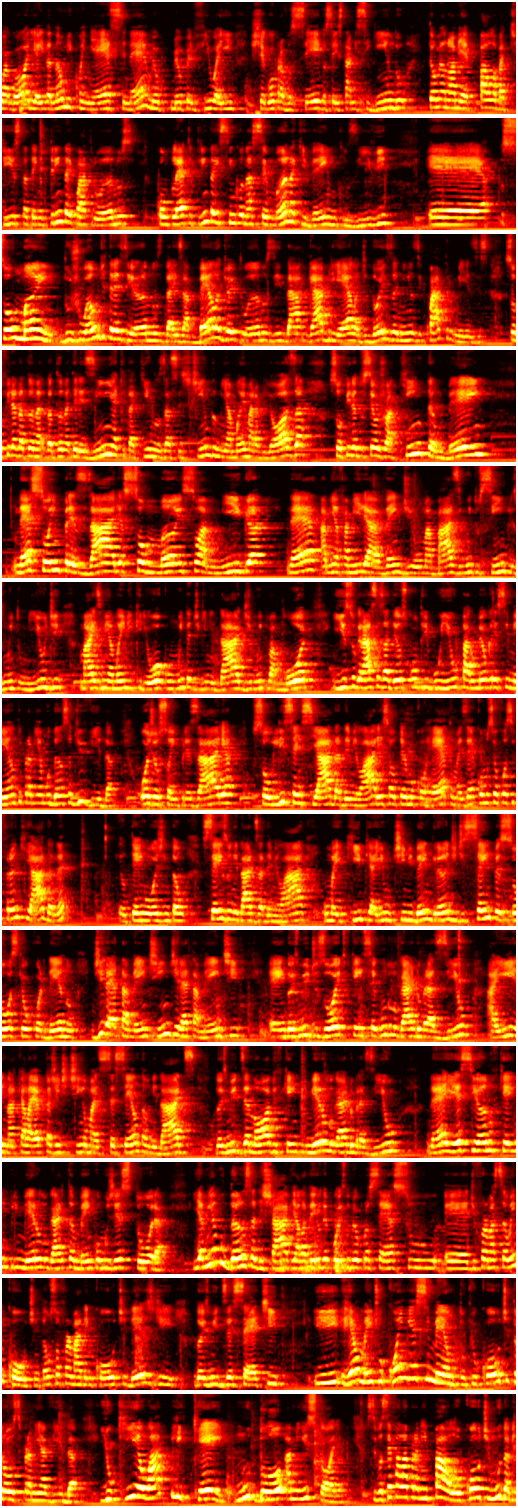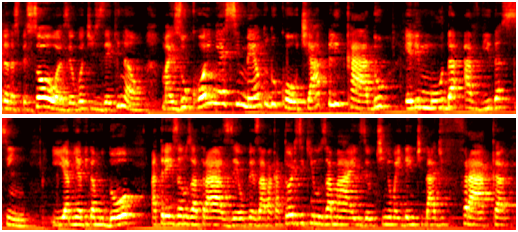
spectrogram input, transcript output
chegou agora e ainda não me conhece, né? Meu, meu perfil aí chegou para você e você está me seguindo. Então, meu nome é Paula Batista, tenho 34 anos, completo 35 na semana que vem, inclusive. É, sou mãe do João de 13 anos, da Isabela de 8 anos e da Gabriela de 2 aninhos e 4 meses. Sou filha da dona, da dona Terezinha, que está aqui nos assistindo, minha mãe maravilhosa. Sou filha do seu Joaquim também, né? Sou empresária, sou mãe, sou amiga né? A minha família vem de uma base muito simples, muito humilde, mas minha mãe me criou com muita dignidade, muito amor, e isso, graças a Deus, contribuiu para o meu crescimento e para a minha mudança de vida. Hoje eu sou empresária, sou licenciada Demilar, esse é o termo correto, mas é como se eu fosse franqueada, né? Eu tenho hoje então seis unidades Ademilar, uma equipe aí, um time bem grande de 100 pessoas que eu coordeno diretamente, indiretamente. É, em 2018 fiquei em segundo lugar do Brasil. Aí naquela época a gente tinha umas 60 unidades. 2019 fiquei em primeiro lugar do Brasil, né? E esse ano fiquei em primeiro lugar também como gestora. E a minha mudança de chave, ela veio depois do meu processo é, de formação em coach. Então, sou formada em coach desde 2017 e realmente o conhecimento que o coach trouxe para minha vida e o que eu apliquei mudou a minha história. Se você falar para mim, Paula, o coach muda a vida das pessoas, eu vou te dizer que não. Mas o conhecimento do coach aplicado, ele muda a vida sim e a minha vida mudou. Há três anos atrás eu pesava 14 quilos a mais, eu tinha uma identidade fraca,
